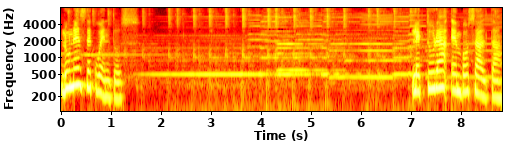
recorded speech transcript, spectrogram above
Lunes de cuentos. Lectura en voz alta.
